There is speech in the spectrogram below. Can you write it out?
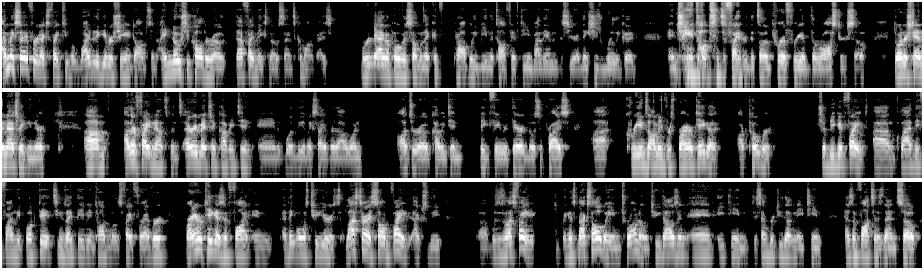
I'm excited for her next fight too, but why did they give her Shana Dobson? I know she called her out. That fight makes no sense. Come on, guys. Maria Agapova is someone that could probably be in the top 15 by the end of this year. I think she's really good. And Shana Dobson's a fighter that's on the periphery of the roster. So don't understand the matchmaking there. Um, other fight announcements. I already mentioned Covington and Woodley. I'm excited for that one. Odds are out. Covington, big favorite there. No surprise. Uh, Korean Zombie versus Brian Ortega, October. Should be a good fight. I'm glad they finally booked it. It seems like they've been talking about this fight forever. Brian Ortega hasn't fought in, I think, almost two years. Last time I saw him fight, actually, uh, was his last fight against Max Holloway in Toronto, 2018, December 2018. Hasn't fought since then. So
